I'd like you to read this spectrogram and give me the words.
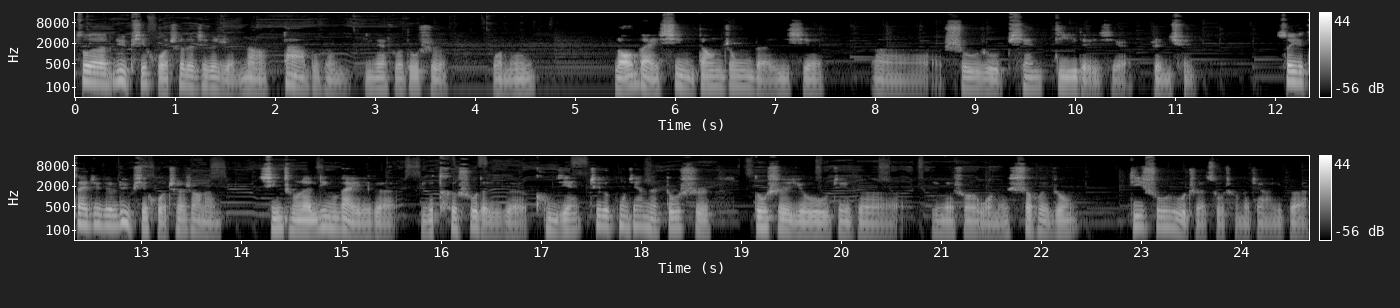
坐绿皮火车的这个人呢，大部分应该说都是我们老百姓当中的一些呃收入偏低的一些人群。所以在这个绿皮火车上呢。形成了另外一个一个特殊的一个空间，这个空间呢都是都是由这个应该说我们社会中低收入者组成的这样一个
